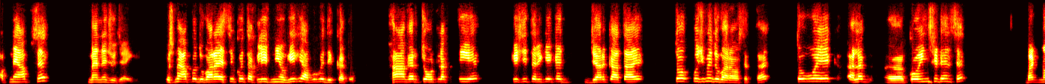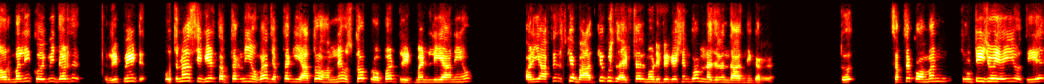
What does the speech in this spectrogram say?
अपने आप से मैनेज हो जाएगी। उसमें आपको दोबारा ऐसी कोई तकलीफ़ नहीं होगी कि आपको कोई दिक्कत हो। हाँ अगर चोट लगती है, किसी तरीके का जर्क आता है तो कुछ भी दोबारा हो सकता है। तो वो एक अलग कोइंसिडेंस है। बट नॉर्मली कोई भी दर्द रिपीट उतना सीवियर तब तक नहीं होगा जब तक या तो हमने उसको प्रॉपर ट्रीटमेंट लिया नहीं हो और या फिर उसके बाद के कुछ लाइफस्टाइल मॉडिफिकेशन को हम नजरअंदाज नहीं कर रहे तो सबसे कॉमन त्रुटि जो यही होती है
